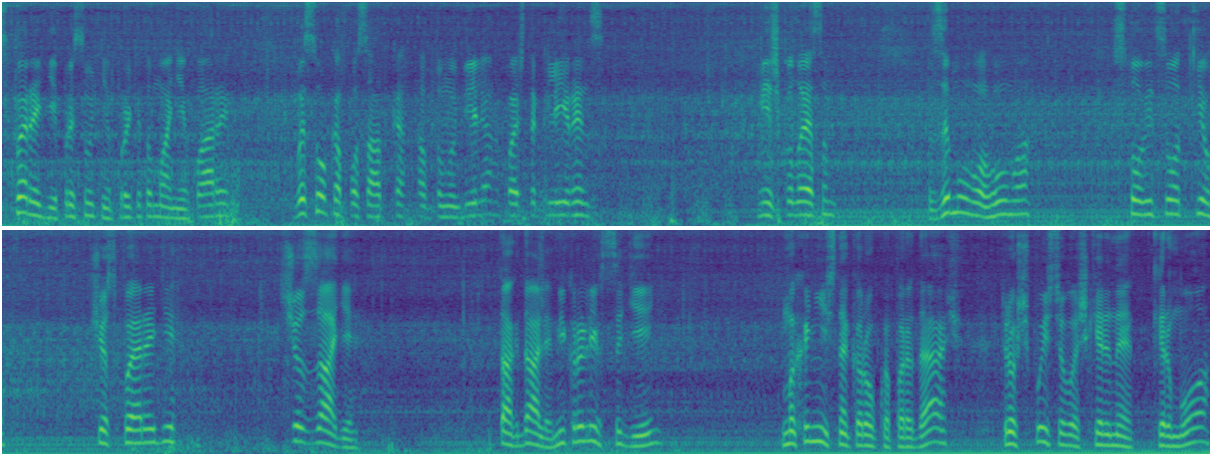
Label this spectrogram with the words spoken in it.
Спереді присутні протитуманні фари. Висока посадка автомобіля, бачите, кліренс між колесом. Зимова гума 100%. Що спереді, що ззаді. Так, далі. Мікроліфт сидінь механічна коробка передач, трьохшпичове шкіряне кермо,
